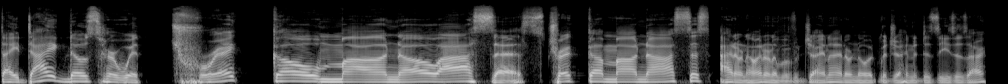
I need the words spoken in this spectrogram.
They diagnosed her with trichomoniasis. Trichomoniasis. I don't know. I don't have a vagina. I don't know what vagina diseases are.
